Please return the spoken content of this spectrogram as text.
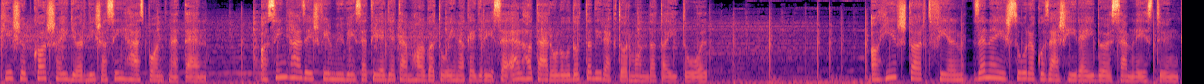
később Karsai György is a színház.net-en. A Színház és Filművészeti Egyetem hallgatóinak egy része elhatárolódott a direktor mondataitól. A Hírstart film, zene és szórakozás híreiből szemléztünk.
